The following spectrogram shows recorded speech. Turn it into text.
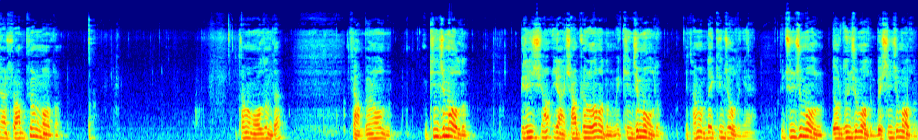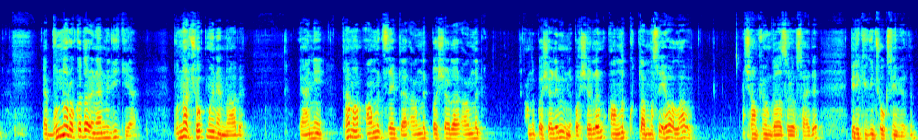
Yani şampiyon mu oldun? Tamam oldun da. Şampiyon oldun. İkinci mi oldun? Birinci yani şampiyon olamadın mı? İkinci mi oldun? E tamam da ikinci oldun yani. Üçüncü mü oldun? Dördüncü mü oldun? Beşinci mi oldun? Ya bunlar o kadar önemli değil ki ya. Bunlar çok mu önemli abi? Yani tamam anlık zevkler, anlık başarılar, anlık anlık başarı demeyeyim de başarıların anlık kutlanması eyvallah abi. Şampiyon Galatasaray olsaydı bir iki gün çok sevinirdim.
